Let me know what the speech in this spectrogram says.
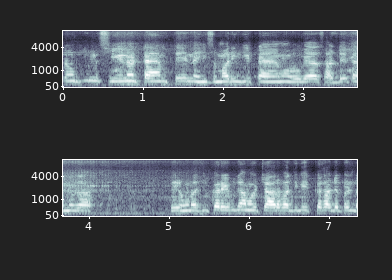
ਕਿਉਂਕਿ ਮਸ਼ੀਨ ਟਾਈਮ ਤੇ ਨਹੀਂ ਸਮਾਰੀ ਗਈ ਟਾਈਮ ਹੋ ਗਿਆ 3:30 ਦਾ। ਤੇ ਹੁਣ ਅਸੀਂ ਘਰੇ ਵਜਾਵਾਂਗੇ 4 ਵਜੇ ਕੇ ਇੱਕ ਸਾਡੇ ਪਿੰਡ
